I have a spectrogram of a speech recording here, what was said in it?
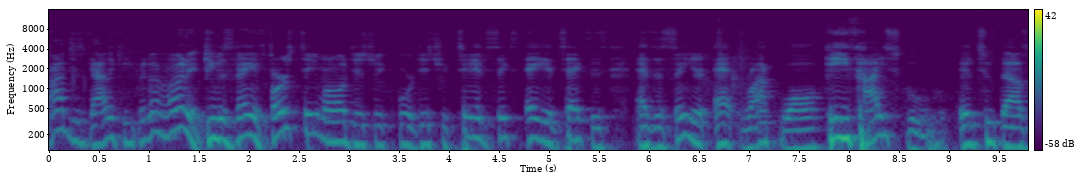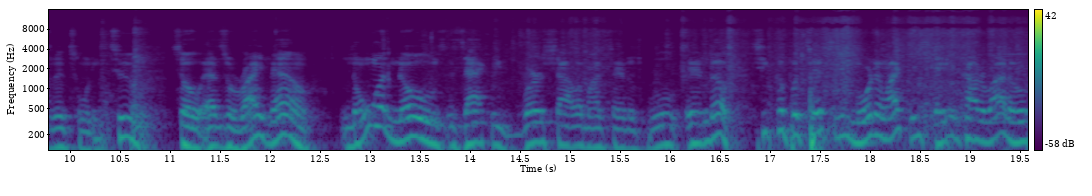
I just got to keep it 100. She was named first team All District for District 10 6A in Texas as a senior at Rockwall Heath High School in 2022. So as of right now, no one knows exactly where Shelomi Sanders will end up. She could potentially, more than likely, stay in Colorado,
